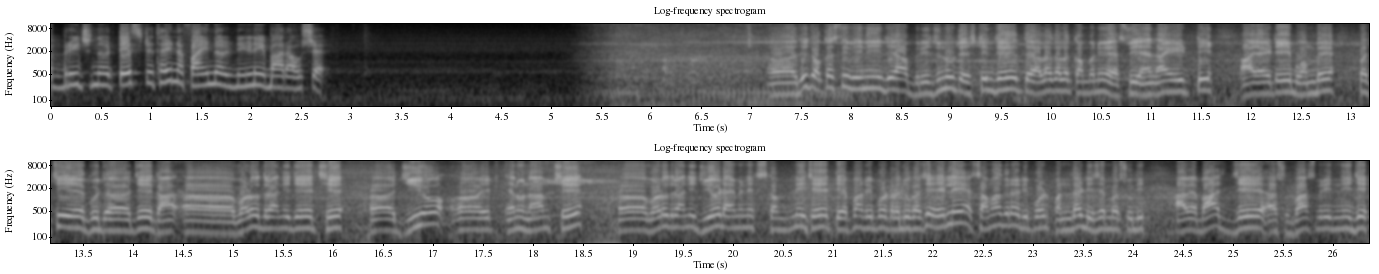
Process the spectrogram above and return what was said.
બ્રિજનો ટેસ્ટ થઈને ફાઇનલ નિર્ણય બહાર આવશે? જે ચોક્કસથી વિની જે આ બ્રિજનું ટેસ્ટિંગ છે, તે અલગ અલગ કંપનીઓ એસવી એનઆઈટી આઈઆઈટી બોમ્બે પછી જે વડોદરાની જે છે જીઓ એનું નામ છે વડોદરાની જીઓ ડાયમેનિક્સ કંપની છે, તે પણ રિપોર્ટ રજૂ કરશે, એટલે સમગ્ર રિપોર્ટ પંદર ડિસેમ્બર સુધી આવ્યા બાદ જે સુભાષ બ્રિજની જે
